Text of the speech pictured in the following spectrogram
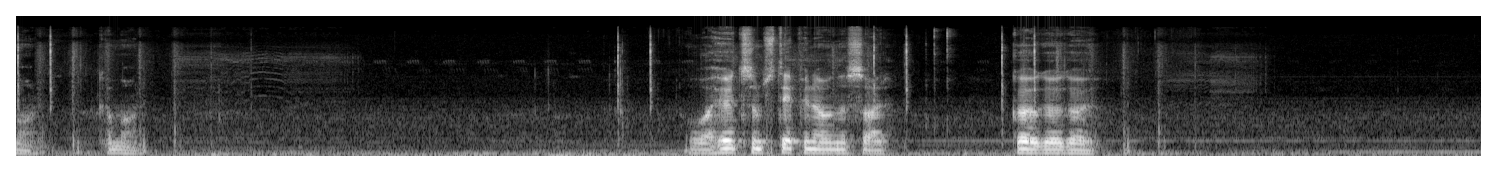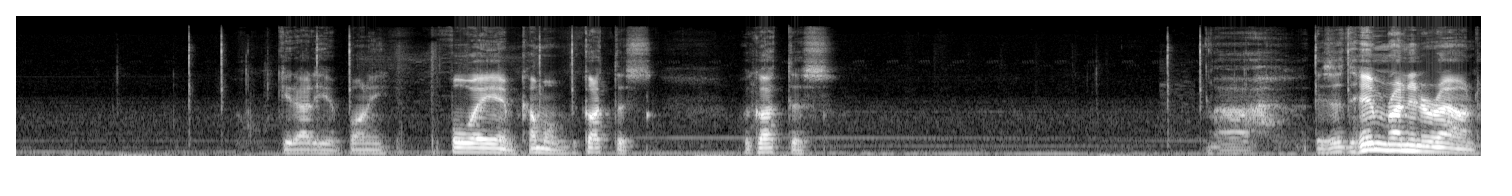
Come on. Come on. Oh, I heard some stepping on the side. Go, go, go. Get out of here, Bonnie. 4 a.m. Come on, we got this. We got this. Ah, is it him running around?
